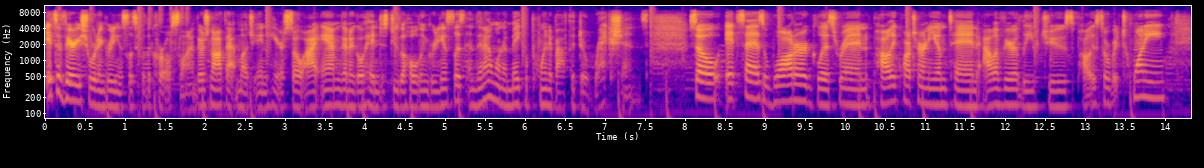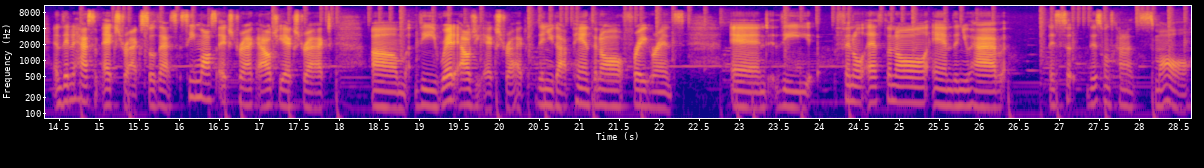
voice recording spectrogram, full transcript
it's a very short ingredients list for the curl slime. There's not that much in here. So I am gonna go ahead and just do the whole ingredients list. And then I wanna make a point about the directions. So it says water, glycerin, polyquaternium 10, aloe vera leaf juice, polysorbate 20, and then it has some extracts. So that's sea moss extract, algae extract, um, the red algae extract, then you got panthenol, fragrance, and the phenyl ethanol, and then you have this. This one's kind of small,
